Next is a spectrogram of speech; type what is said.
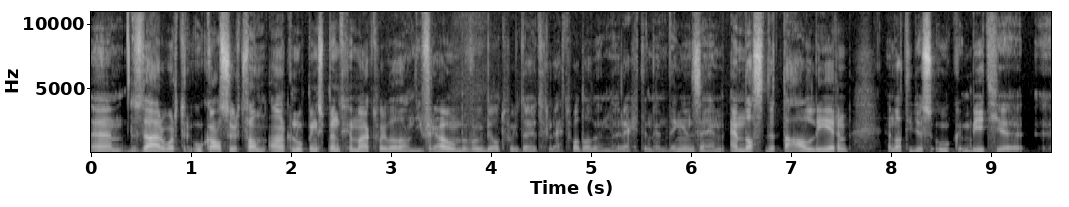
Um, dus daar wordt er ook al een soort van aanknopingspunt gemaakt waar aan die vrouwen bijvoorbeeld wordt uitgelegd wat dat hun rechten en dingen zijn. En dat ze de taal leren en dat die dus ook een beetje uh,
